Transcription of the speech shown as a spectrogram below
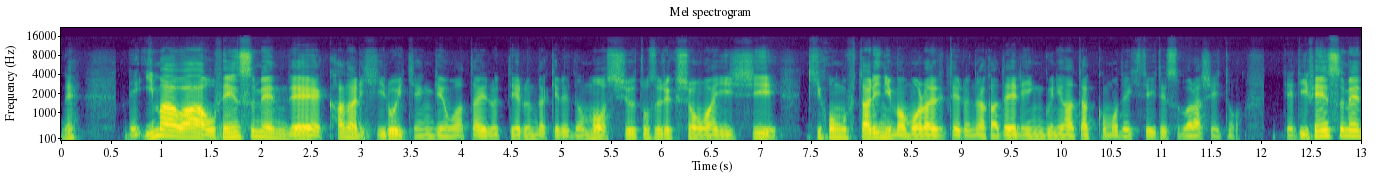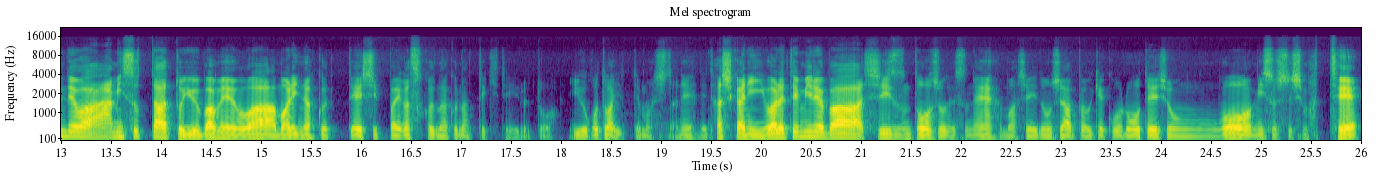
ね。で今はオフェンス面でかなり広い権限を与えているんだけれどもシュートセレクションはいいし基本2人に守られている中でリングにアタックもできていて素晴らしいとでディフェンス面ではあミスったという場面はあまりなくって失敗が少なくなってきているということは言ってましたね。で確かに言われてみればシーズン当初ですね、まあ、シェイドン・シャープは結構ローテーションをミスしてしまって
